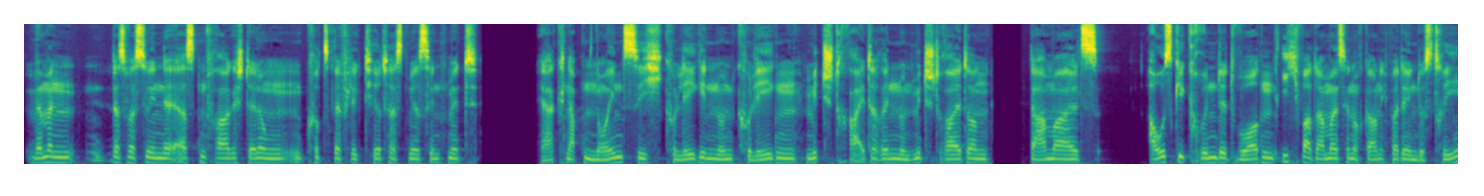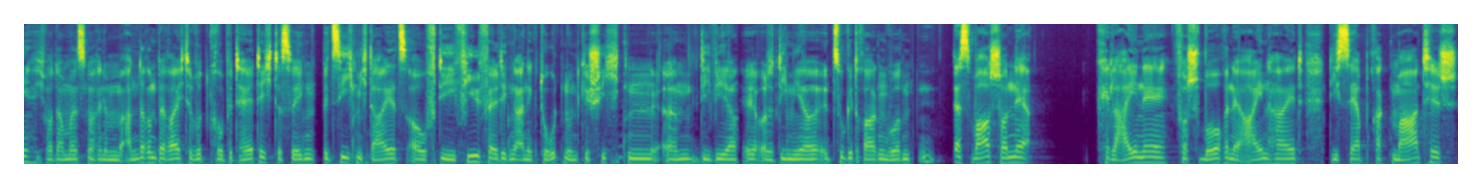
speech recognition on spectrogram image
Wenn man das, was du in der ersten Fragestellung kurz reflektiert hast, wir sind mit ja, knapp 90 Kolleginnen und Kollegen, Mitstreiterinnen und Mitstreitern damals ausgegründet worden. Ich war damals ja noch gar nicht bei der Industrie. Ich war damals noch in einem anderen Bereich der Wirtgruppe tätig. Deswegen beziehe ich mich da jetzt auf die vielfältigen Anekdoten und Geschichten, ähm, die wir äh, oder die mir zugetragen wurden. Das war schon eine kleine, verschworene Einheit, die sehr pragmatisch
